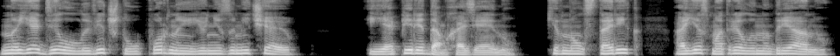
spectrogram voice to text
но я делала вид, что упорно ее не замечаю. «Я передам хозяину», — кивнул старик, а я смотрела на Дриану.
